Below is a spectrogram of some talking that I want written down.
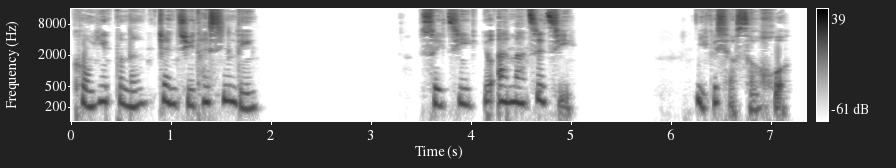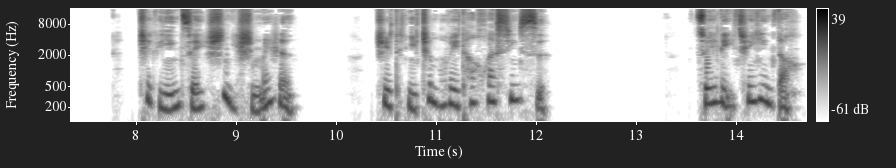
恐亦不能占据他心灵。随即又暗骂自己：“你个小骚货，这个淫贼是你什么人，值得你这么为他花心思？”嘴里却应道：“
